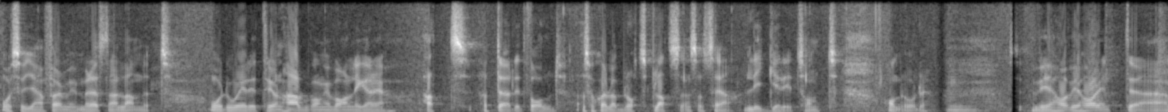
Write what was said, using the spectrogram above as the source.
och så jämför vi med resten av landet. Och då är det tre och en halv gånger vanligare att, att dödligt våld, alltså själva brottsplatsen så att säga, ligger i ett sådant område. Vi har, vi har inte eh,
